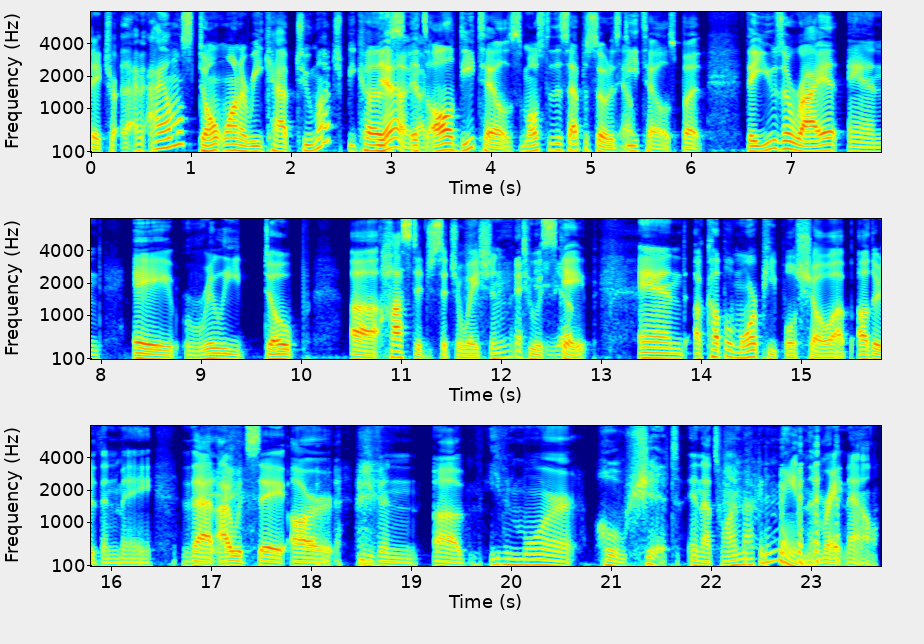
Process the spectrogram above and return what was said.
They try. I, I almost don't want to recap too much because Yeah, it's I- all details. Most of this episode is details, but they use a riot and a really dope uh, hostage situation to Yep. And a couple more people show up other than Mai that I would say are even uh, even more oh shit, and that's why I'm not going to name them right now.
